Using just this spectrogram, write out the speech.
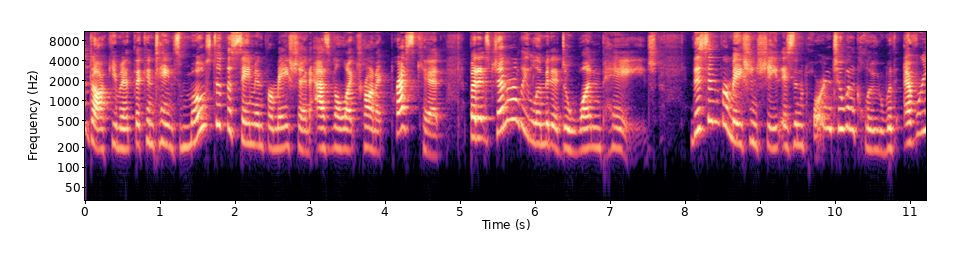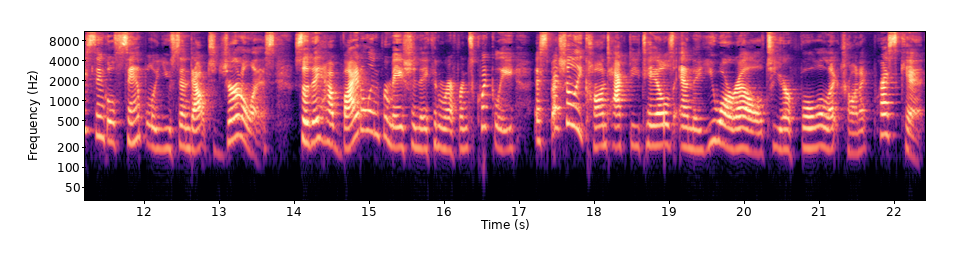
a document that contains most of the same information as an electronic press kit, but it's generally limited to one page. This information sheet is important to include with every single sample you send out to journalists so they have vital information they can reference quickly, especially contact details and the URL to your full electronic press kit.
